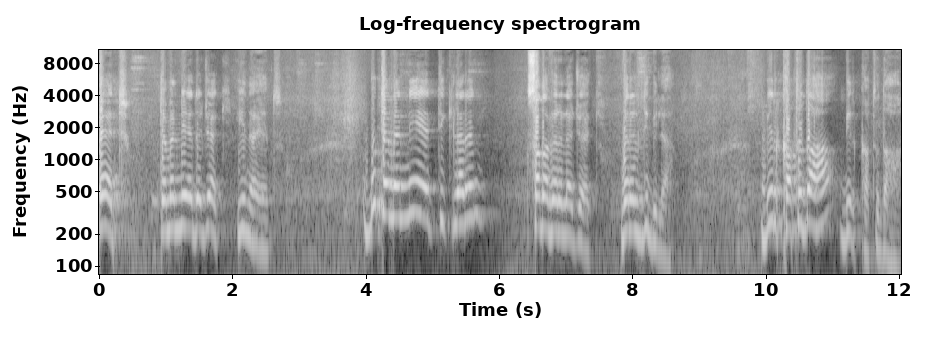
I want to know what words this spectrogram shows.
Et. Temenni edecek. Yine et. Bu temenni ettiklerin sana verilecek. Verildi bile. Bir katı daha, bir katı daha.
